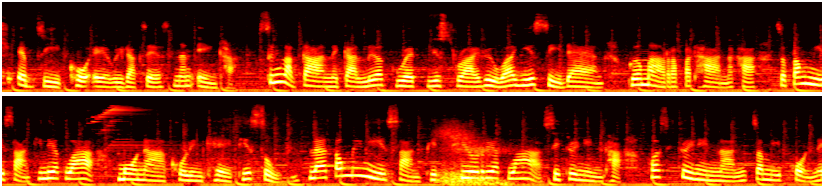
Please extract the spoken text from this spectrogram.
HMG CoA reductase นั่นเองค่ะ ซึ่งหลักการในการเลือก red yeast rice หรือว่ายีสต์สีแดงเพื่อมารับประทานนะคะ จะต้องมีสารที่เรียกว่าโมนาโคลินเคที่สูง และต้องไม่มีสารพิษที่เรียกว่าซิตรินินค่ะ เพราะซิตรินินนั้นจะมีผลใน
